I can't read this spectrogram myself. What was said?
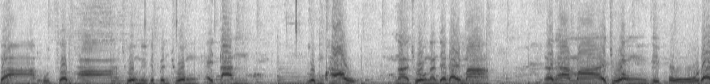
ษาพฤษภา ช่วงนี้จะเป็นช่วงไอตัน ลมเข้านะช่วงนั้นจะได้มาก แล้วถ้ามาไอ้ช่วงที่ปูได้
